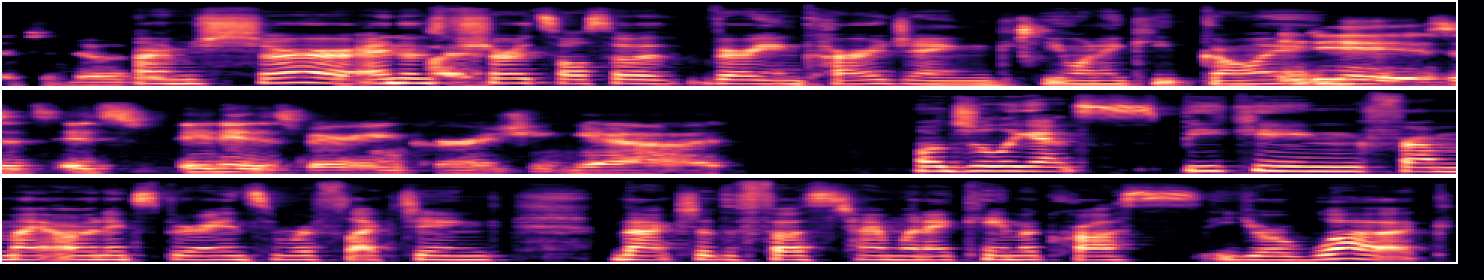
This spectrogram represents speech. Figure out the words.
and to know that i'm sure. and i'm sure it's also very encouraging. You want to keep going. It is. It's it's it is very encouraging. Yeah well, Juliet, speaking from my own experience and reflecting back to the first time when I came across your work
